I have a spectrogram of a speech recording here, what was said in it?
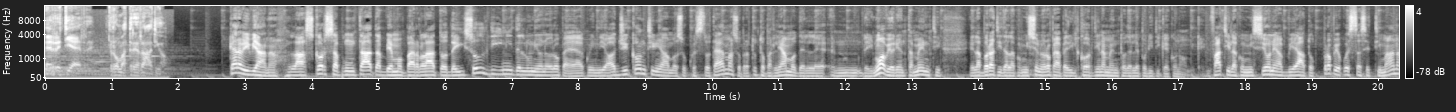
RTR Roma 3 Radio Cara Viviana, la scorsa puntata abbiamo parlato dei soldini dell'Unione Europea, quindi oggi continuiamo su questo tema, soprattutto parliamo delle, mm, dei nuovi orientamenti elaborati dalla Commissione Europea per il coordinamento delle politiche economiche. Infatti la Commissione ha avviato proprio questa settimana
